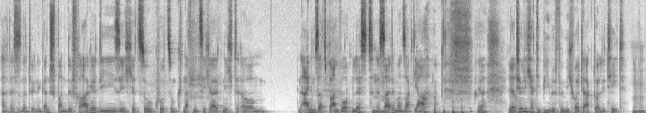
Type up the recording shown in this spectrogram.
Also das ist natürlich eine ganz spannende Frage, die sich jetzt so kurz und knapp mit Sicherheit nicht ähm, in einem Satz beantworten lässt, mhm. es sei denn, man sagt ja. ja? ja. Natürlich hat die Bibel für mich heute Aktualität. Mhm.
